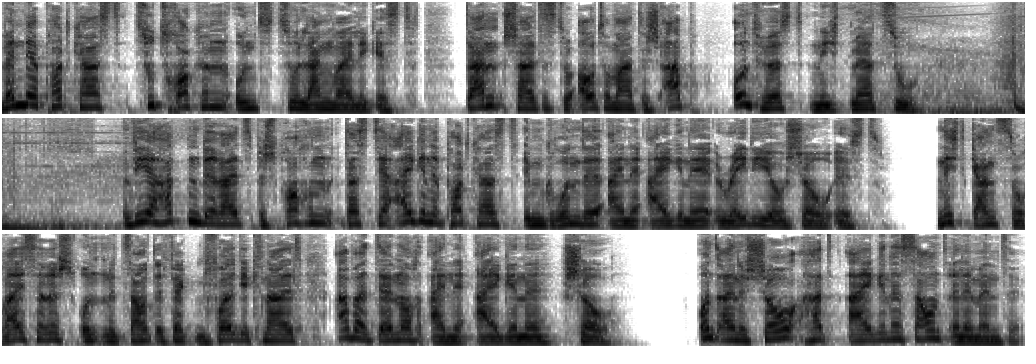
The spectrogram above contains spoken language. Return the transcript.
Wenn der Podcast zu trocken und zu langweilig ist, dann schaltest du automatisch ab und hörst nicht mehr zu. Wir hatten bereits besprochen, dass der eigene Podcast im Grunde eine eigene Radioshow ist. Nicht ganz so reißerisch und mit Soundeffekten vollgeknallt, aber dennoch eine eigene Show. Und eine Show hat eigene Soundelemente.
